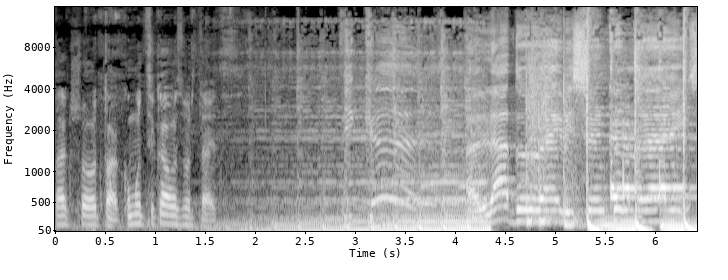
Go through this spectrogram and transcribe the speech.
Так що отак, кому цікаво, звертайтеся. I love the way we synchronize.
